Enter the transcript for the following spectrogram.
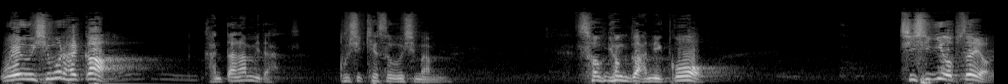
왜 의심을 할까? 간단합니다. 부식해서 의심합니다. 성경도 안 읽고 지식이 없어요.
